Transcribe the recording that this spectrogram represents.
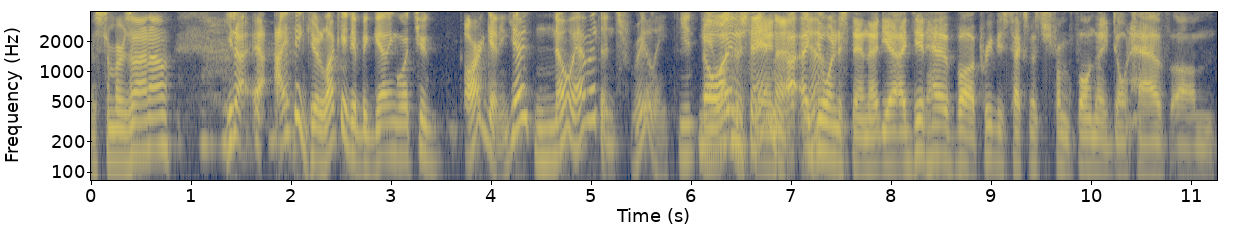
Mr. Marzano. You know, I- I think you're lucky to be getting what you are getting. You had no evidence, really. You, No, you I understand. that. I, I yeah. do understand that. Yeah, I did have uh, previous text messages from a phone that I don't have. Um,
